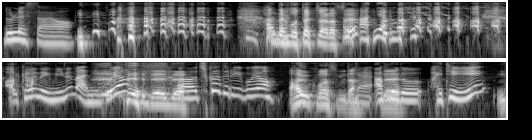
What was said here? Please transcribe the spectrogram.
놀랬어요. 한 달 못 할 줄 알았어요? 아니 아니. 아, 그런 의미는 아니고요. 네, 네, 네. 어, 축하드리고요. 아유, 고맙습니다. 네, 앞으로도 화이팅. 네.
